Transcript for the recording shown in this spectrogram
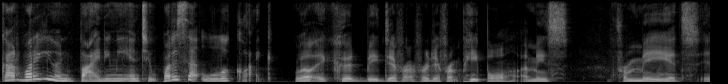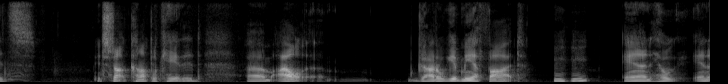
God, what are you inviting me into? What does that look like? Well, it could be different for different people. I mean, for me, it's it's it's not complicated. Um, I'll God will give me a thought, Mm-hmm. and he'll and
